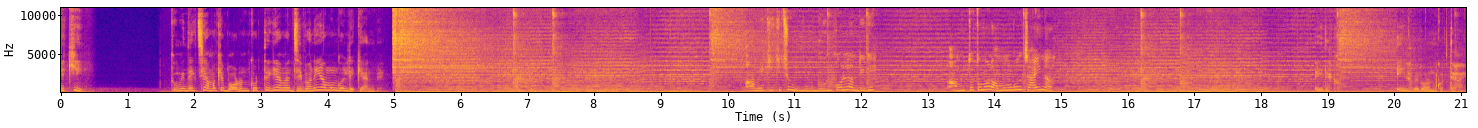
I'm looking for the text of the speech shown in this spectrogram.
এ কি? তুমি দেখছি আমাকে বরণ করতে গিয়ে আমার জীবনেই অমঙ্গল ডেকে আনবে। আমি কি কিছু ভুল করলাম দিদি? আমি তো তোমার অমঙ্গল চাই না। এই দেখো এইভাবে বরণ করতে হয়।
